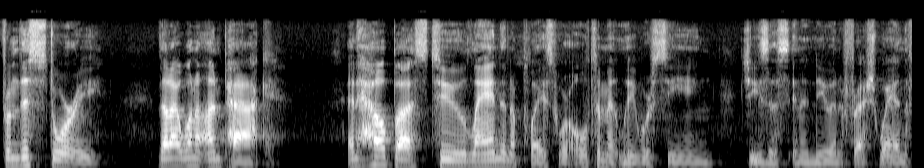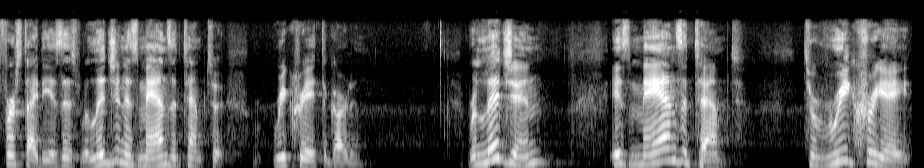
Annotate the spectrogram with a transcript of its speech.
from this story that I want to unpack and help us to land in a place where ultimately we're seeing Jesus in a new and a fresh way. And the first idea is this religion is man's attempt to recreate the garden. Religion is man's attempt to recreate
